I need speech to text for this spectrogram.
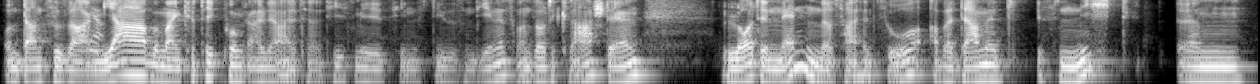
Und dann zu sagen, ja, ja aber mein Kritikpunkt all der Alternativmedizin ist dieses und jenes. Man sollte klarstellen, Leute nennen das halt so, aber damit ist nicht ähm,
